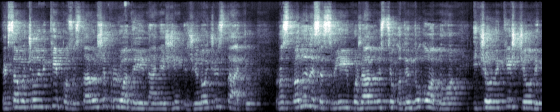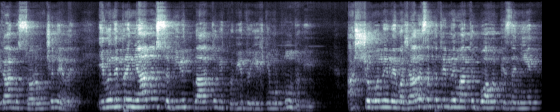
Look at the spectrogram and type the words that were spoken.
Так само чоловіки, позоставивши природне єднання з жіночою статтю, розпалилися своєю пожадливістю один до одного, і чоловіки з чоловіками сором чинили. І вони прийняли собі відплату відповідно їхньому блудові. А що вони не вважали за потрібне мати Бога в пізнанні,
